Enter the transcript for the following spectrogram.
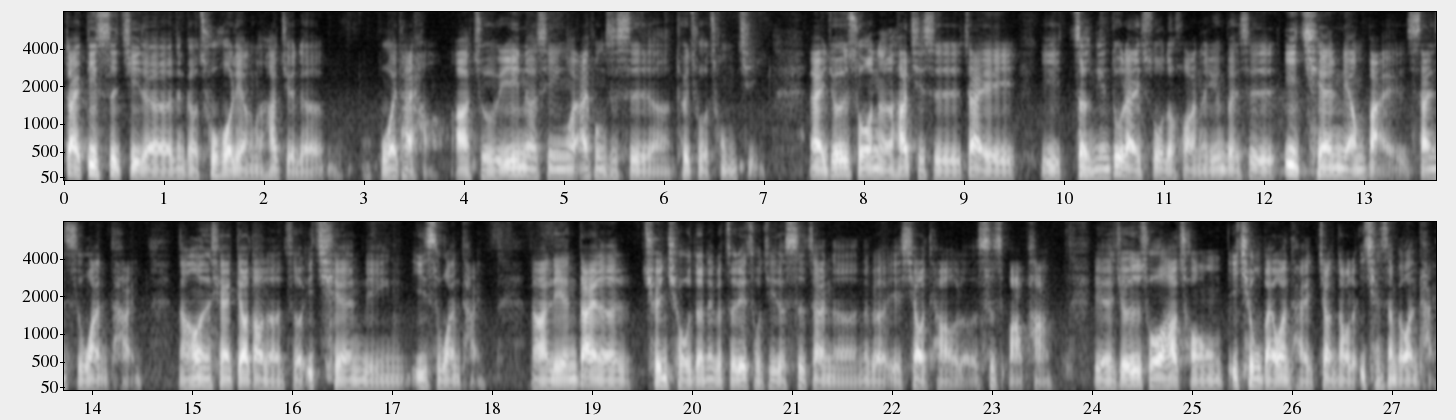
在第四季的那个出货量呢，他觉得不会太好啊。主因呢是因为 iPhone 十四啊推出了冲击。那也就是说呢，它其实在以整年度来说的话呢，原本是一千两百三十万台。然后呢，现在掉到呢只有一千零一十万台，那连带呢全球的那个折叠手机的市占呢，那个也下调了四十八趴，也就是说它从一千五百万台降到了一千三百万台，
